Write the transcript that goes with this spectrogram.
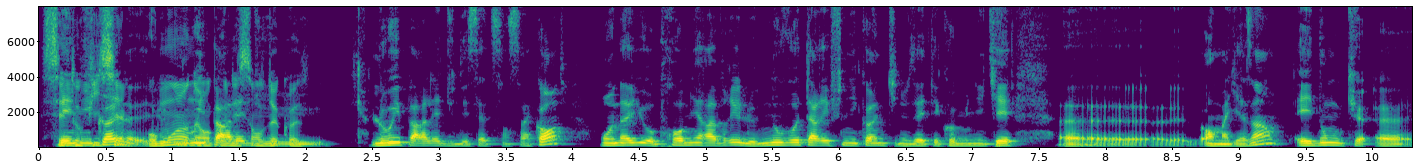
C'est officiel. Au moins, on est en connaissance de cause. Louis parlait du D750. On a eu au 1er avril le nouveau tarif Nikon qui nous a été communiqué euh, en magasin. Et donc, euh,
